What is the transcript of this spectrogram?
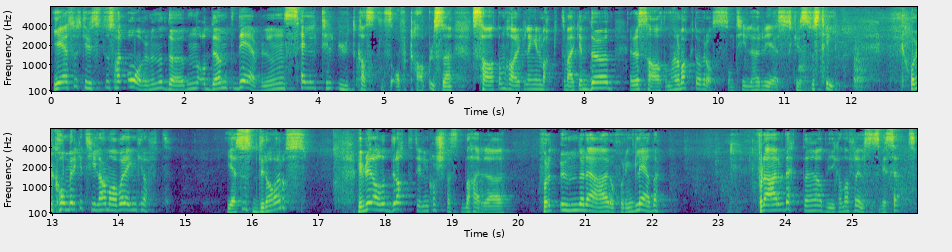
Jesus Kristus har overvunnet døden og dømt djevelen selv til utkastelse og fortapelse. Satan har ikke lenger makt, verken død eller Satan har makt over oss som tilhører Jesus Kristus til. Og vi kommer ikke til ham av vår egen kraft. Jesus drar oss. Vi blir alle dratt til den korsfestede Herre. For et under det er, og for en glede. For det er ved dette at vi kan ha frelsesvisshet.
